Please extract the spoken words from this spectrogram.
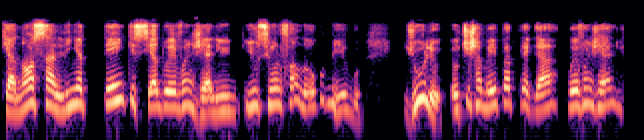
que a nossa linha tem que ser a do Evangelho. E, e o senhor falou comigo, Júlio, eu te chamei para pregar o Evangelho.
